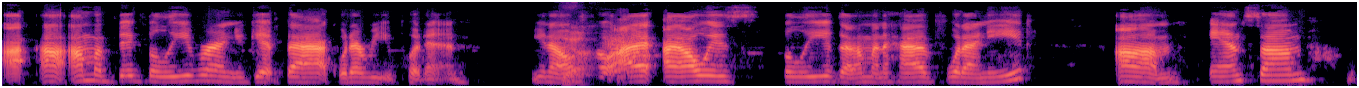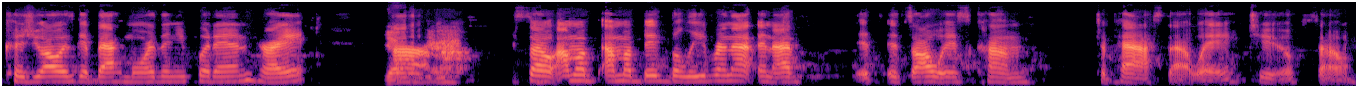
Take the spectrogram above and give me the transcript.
I, I, I'm a big believer, and you get back whatever you put in. you know. Yeah. So I, I always believe that I'm going to have what I need um, and some because you always get back more than you put in, right? Yeah. Um, so I'm a I'm a big believer in that, and I've it, it's always come to pass that way too. So.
